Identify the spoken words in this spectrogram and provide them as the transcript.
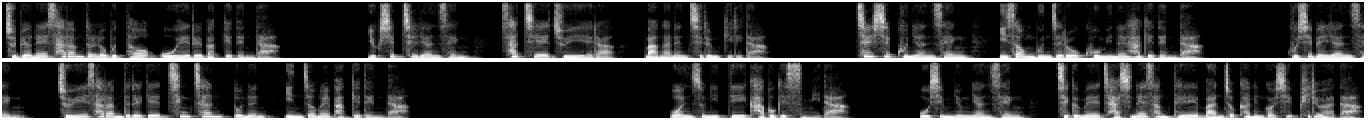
주변의 사람들로부터 오해를 받게 된다. 67년생, 사치에 주의해라. 망하는 지름길이다. 79년생, 이성 문제로 고민을 하게 된다. 91년생, 주위 사람들에게 칭찬 또는 인정을 받게 된다. 원숭이띠 가보겠습니다. 56년생, 지금의 자신의 상태에 만족하는 것이 필요하다.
